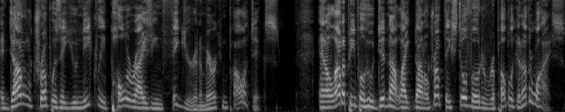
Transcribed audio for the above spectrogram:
And Donald Trump was a uniquely polarizing figure in American politics. And a lot of people who did not like Donald Trump, they still voted Republican otherwise.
